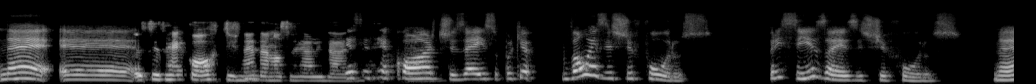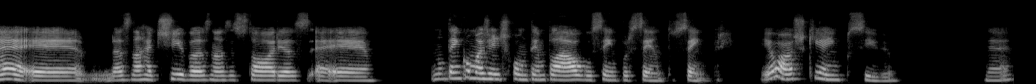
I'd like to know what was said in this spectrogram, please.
né? É... Esses recortes, né, da nossa realidade. Esses recortes, é isso, porque vão existir furos, precisa existir furos, né? É, nas narrativas, nas histórias, é, é não tem como a gente contemplar algo 100% sempre. Eu acho que é impossível, né?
